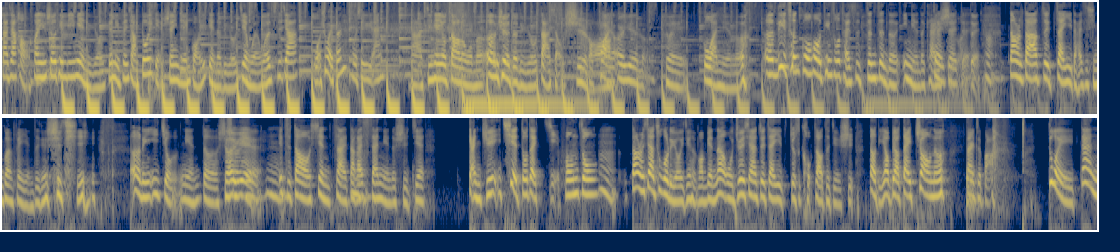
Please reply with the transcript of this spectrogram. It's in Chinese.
大家好，欢迎收听 B 面旅游，跟你分享多一点、深一点、广一点的旅游见闻。我是思佳，我是伟芬，我是玉安。那今天又到了我们二月的旅游大小事了，好快呀，二月了。对，过完年了。呃，立春过后，听说才是真正的一年的开始。对对对，对嗯，当然，大家最在意的还是新冠肺炎这件事情。二零一九年的十二月，嗯，一直到现在，大概三年的时间，嗯，感觉一切都在解封中。嗯，当然，现在出国旅游已经很方便。那我觉得现在最在意的就是口罩这件事，到底要不要戴罩呢？戴着吧。对，但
